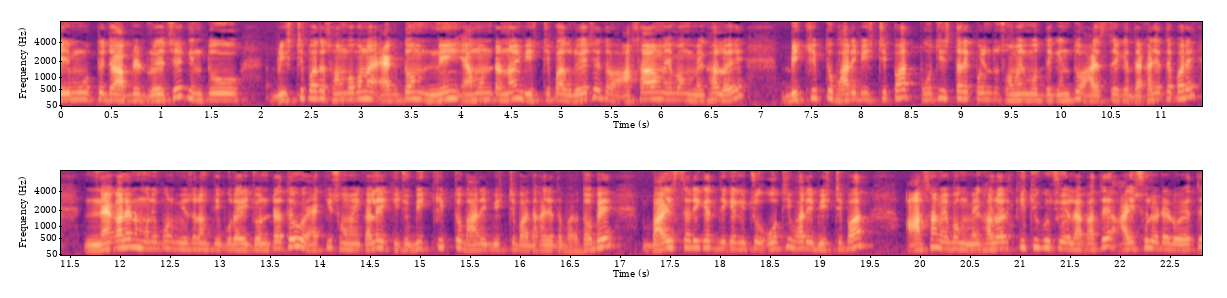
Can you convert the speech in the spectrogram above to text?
এই মুহূর্তে যা আপডেট রয়েছে, কিন্তু বৃষ্টিপাতের সম্ভাবনা একদম নেই, এমনটা নয়। বৃষ্টিপাত রয়েছে, তো আসাম এবং মেঘালয়ে বিক্ষিপ্ত ভারী বৃষ্টিপাত পঁচিশ তারিখ পর্যন্ত সময়ের মধ্যে কিন্তু আজ থেকে দেখা যেতে পারে। নাগাল্যান্ড মণিপুর মিজোরাম ত্রিপুরা এই জোনটাতেও একই সময়কালে কিছু বিক্ষিপ্ত ভারী বৃষ্টিপাত দেখা যেতে পারে। তবে বাইশ তারিখের দিকে কিছু অতি ভারী বৃষ্টিপাত আসাম এবং মেঘালয়ের কিছু কিছু এলাকাতে আইসোলেটেড আহ,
